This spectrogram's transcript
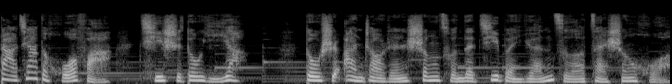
大家的活法其实都一样，都是按照人生存的基本原则在生活，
